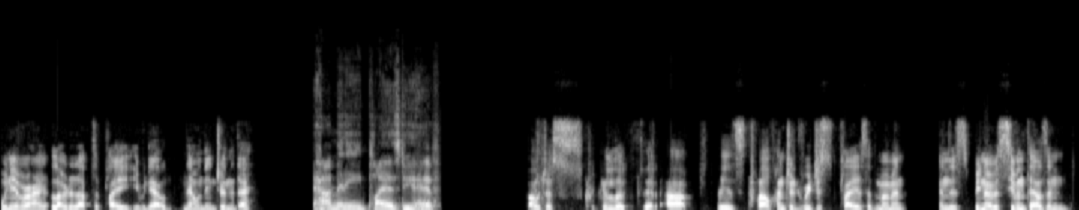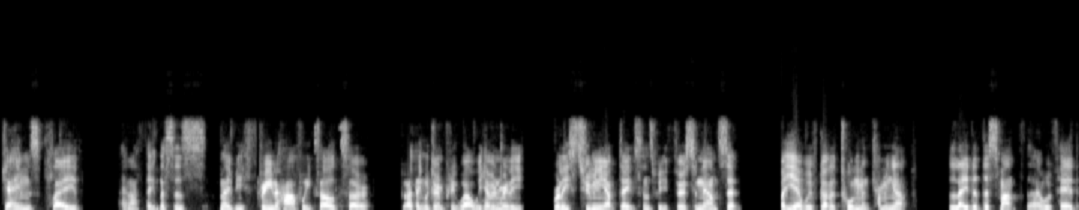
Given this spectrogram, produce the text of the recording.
whenever I load it up to play every now, now and then during the day. How many players do you have? I'll just quickly look that up. There's 1,200 registered players at the moment, and there's been over 7,000 games played. And I think this is maybe three and a half weeks old, so I think we're doing pretty well. We haven't really released too many updates since we first announced it. But yeah, we've got a tournament coming up later this month. Uh, we've had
